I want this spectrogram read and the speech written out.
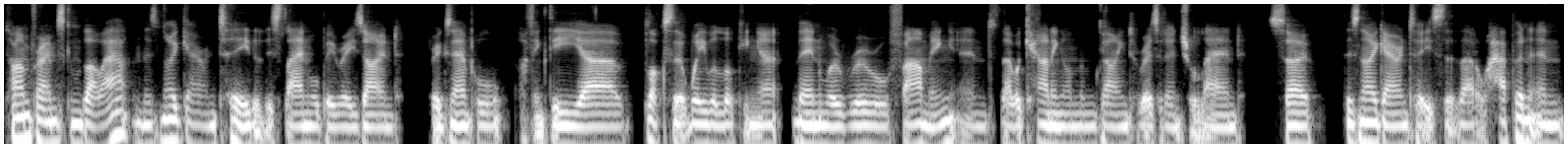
timeframes can blow out, and there's no guarantee that this land will be rezoned for example, I think the uh, blocks that we were looking at then were rural farming and they were counting on them going to residential land. So there's no guarantees that that'll happen and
